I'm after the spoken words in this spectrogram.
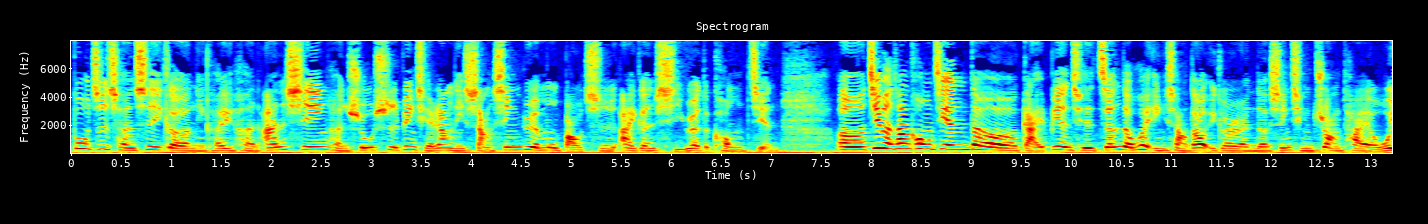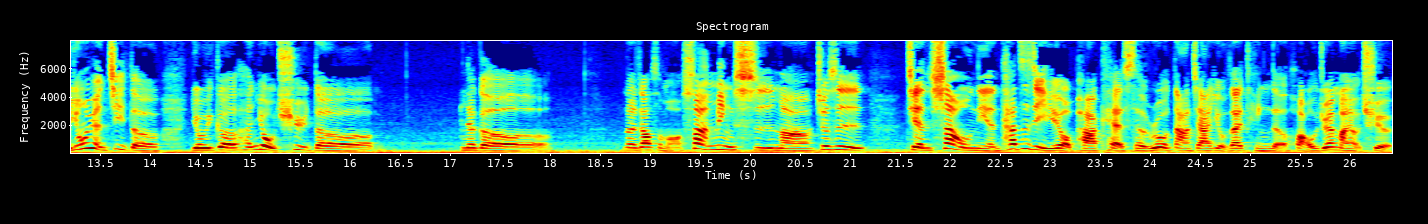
布置成是一个你可以很安心、很舒适，并且让你赏心悦目、保持爱跟喜悦的空间。呃，基本上空间的改变，其实真的会影响到一个人的心情状态哦。我永远记得有一个很有趣的，那个那叫什么算命师吗？就是。简少年他自己也有 podcast，如果大家有在听的话，我觉得蛮有趣的。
